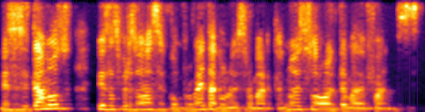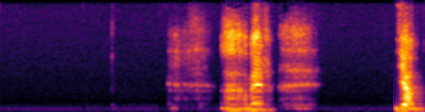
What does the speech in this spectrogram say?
Necesitamos que esas personas se comprometan con nuestra marca. No es solo el tema de fans. A ver, ya.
